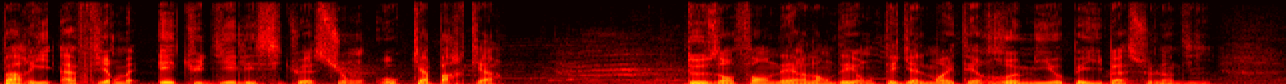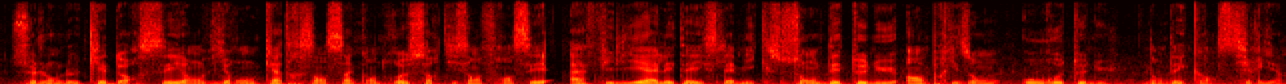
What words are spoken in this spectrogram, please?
Paris affirme étudier les situations au cas par cas. Deux enfants néerlandais ont également été remis aux Pays-Bas ce lundi. Selon le Quai d'Orsay, environ 450 ressortissants français affiliés à l'État islamique sont détenus en prison ou retenus dans des camps syriens.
